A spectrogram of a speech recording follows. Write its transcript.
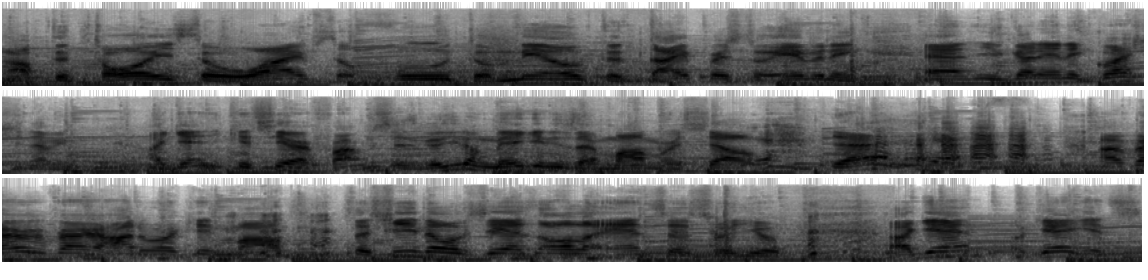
up to toys, to wipes, to food, to milk, to diapers, to everything. And you got any questions? I mean, again, you can see our pharmacist because you know Megan is our mom herself. Yeah. Yeah. a very, very hardworking mom. so she knows she has all the answers for you. Again, okay, it's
